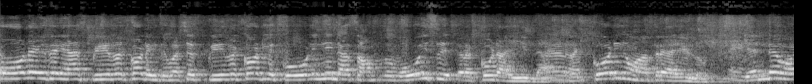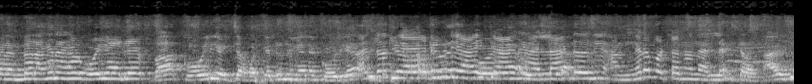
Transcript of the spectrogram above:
കോൾ ചെയ്ത് ഞാൻ സ്ക്രീൻ റെക്കോർഡ് ചെയ്തു. പക്ഷെ സ്ക്രീൻ റെക്കോർഡിൽ കോളിങ്ങിന്റെ ആ വോയിസ് റെക്കോർഡ് ആയില്ല. റെക്കോർഡിങ് മാത്രമേ ആയുള്ളൂ. എന്റെ മോൻ എന്തായാലും അങ്ങനെ ഞങ്ങൾ പോയി അതിന്റെ ആ കോരി വെച്ച ബക്കറ്റിൽ നിന്ന് ഇങ്ങനെ കോരി. അല്ലാണ്ട് അങ്ങനെ പൊട്ടനൊന്നല്ല കേട്ടോ. അതിൽ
